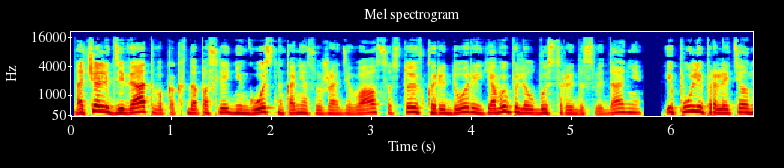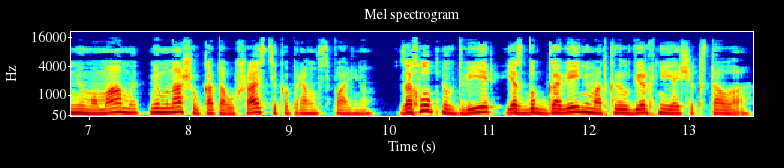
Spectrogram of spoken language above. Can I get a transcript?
В начале девятого, когда последний гость наконец уже одевался, стоя в коридоре, я выпалил быстрое «до свидания» и пулей пролетел мимо мамы, мимо нашего кота-ушастика прямо в спальню. Захлопнув дверь, я с благоговением открыл верхний ящик стола.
